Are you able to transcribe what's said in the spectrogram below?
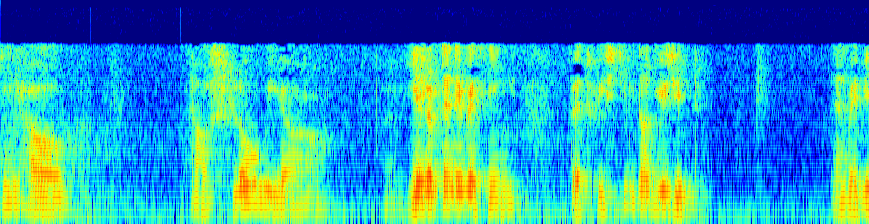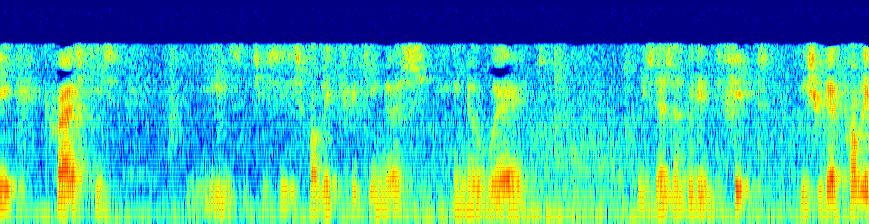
see how how slow we are. He has obtained everything, but we still don't use it. And maybe Christ is, is Jesus is probably treating us in a way which doesn't really fit. He should have probably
